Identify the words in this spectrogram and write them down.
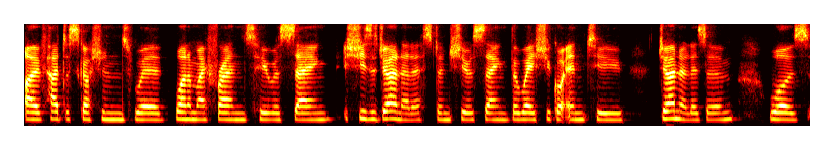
I've had discussions with one of my friends who was saying she's a journalist and she was saying the way she got into journalism was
